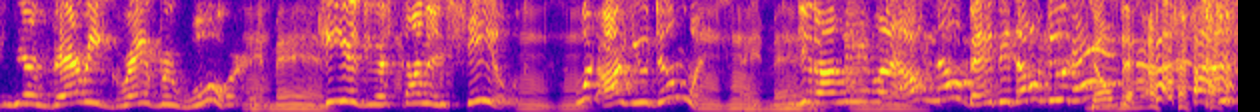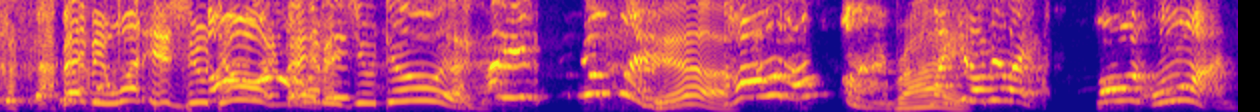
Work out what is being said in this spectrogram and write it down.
your very great reward. Amen. He is your sun and shield. Mm-hmm. What are you doing? Mm-hmm. Amen. You know what I mean? Like, oh no, baby, don't do that. Don't, Baby, what is you doing, Oh, What baby? is you doing? what is he doing? Yeah. Hold on. Right. Like, you know what I mean? Like, hold on.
